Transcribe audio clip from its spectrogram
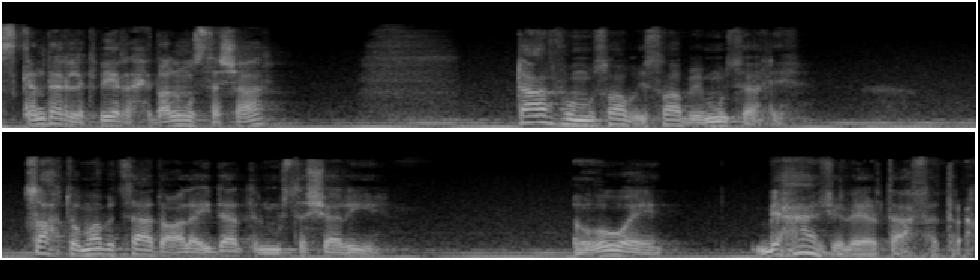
اسكندر الكبير رح يضل مستشار؟ بتعرفوا مصاب إصابة مو سهلة. صحته ما بتساعده على إدارة المستشارية. وهو بحاجة ليرتاح فترة.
